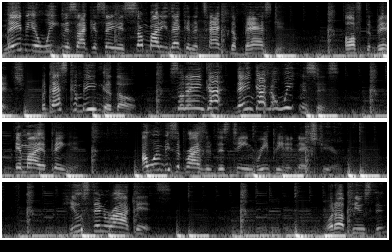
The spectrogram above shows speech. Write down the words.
maybe a weakness I could say is somebody that can attack the basket off the bench. But that's Kuminga though. So they ain't got they ain't got no weaknesses, in my opinion. I wouldn't be surprised if this team repeated next year. Houston Rockets. What up, Houston?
